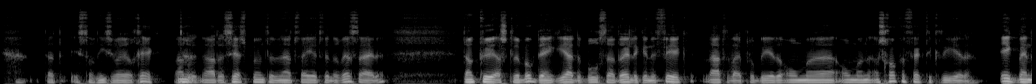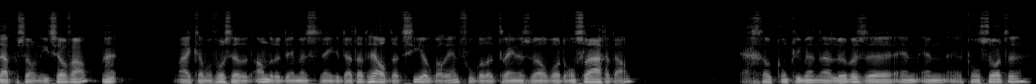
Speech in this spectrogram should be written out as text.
ja, dat is toch niet zo heel gek. We hadden, we hadden zes punten na 22 wedstrijden. Dan kun je als club ook denken, ja, de boel staat redelijk in de fik. Laten wij proberen om, eh, om een, een schokeffect te creëren. Ik ben daar persoonlijk niet zo van. Nee. Maar ik kan me voorstellen dat andere de- mensen denken dat dat helpt. Dat zie je ook wel in het voetbal. Dat trainers wel worden ontslagen dan. Ja, groot compliment naar Lubbers eh, en, en eh, consorten.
